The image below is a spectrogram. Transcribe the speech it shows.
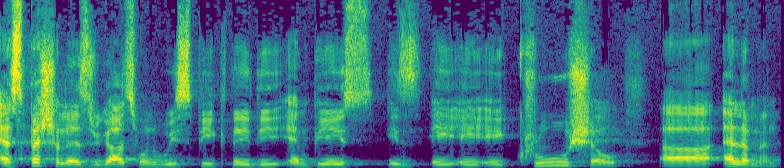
especially as regards when we speak the, the MPAs is a, a, a crucial uh, element.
